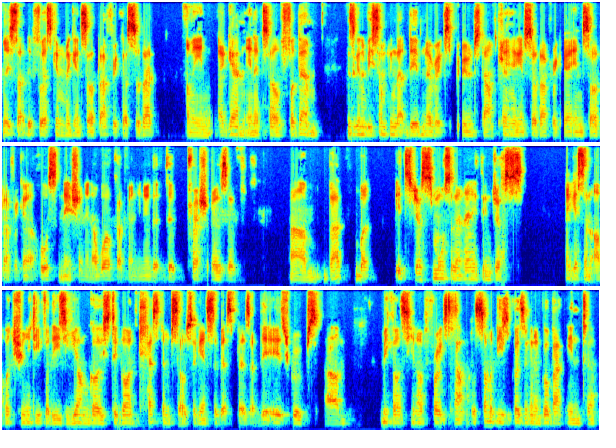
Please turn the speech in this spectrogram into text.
they start their first game against South Africa. So that I mean, again, in itself for them is going to be something that they've never experienced. Playing against South Africa in South Africa, a host nation in a World Cup, and you know the, the pressures of um, that. But it's just more so than anything, just I guess an opportunity for these young guys to go and test themselves against the best players at their age groups. Um, because you know, for example, some of these guys are going to go back into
